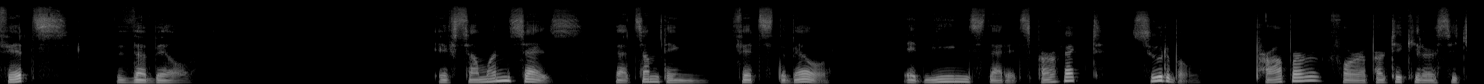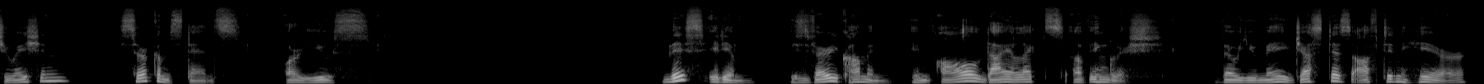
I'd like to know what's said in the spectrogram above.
fits the bill. If someone says that something fits the bill, it means that it's perfect, suitable, proper for a particular situation, circumstance, or use. This idiom is very common in all dialects of English, though you may just as often hear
